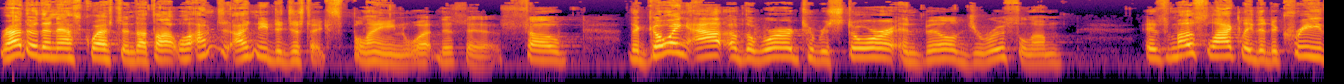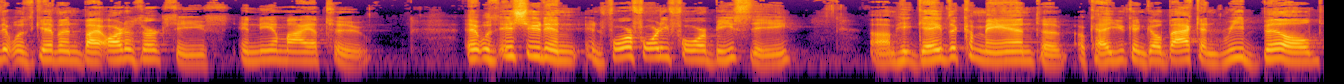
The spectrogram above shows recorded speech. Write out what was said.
rather than ask questions, I thought, well, just, i need to just explain what this is. So, the going out of the word to restore and build Jerusalem is most likely the decree that was given by Artaxerxes in Nehemiah 2. It was issued in, in 444 BC. Um, he gave the command to, okay, you can go back and rebuild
